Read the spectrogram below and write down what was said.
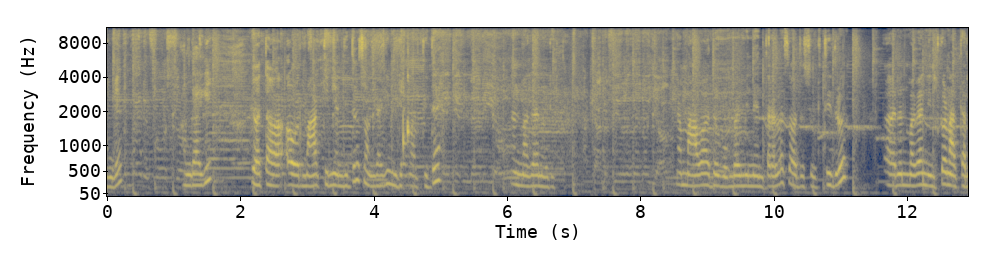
ನನಗೆ ಹಾಗಾಗಿ ಇವತ್ತು ಅವ್ರು ಮಾಡ್ತೀನಿ ಅಂದಿದ್ರು ಸೊ ಹಂಗಾಗಿ ವಿಡಿಯೋ ಮಾಡ್ತಿದ್ದೆ. ನನ್ನ ಮಗ ನೋಡಿ. ನಮ್ಮ ಮಾವ ಅದು ಬೊಂಬೆ ಮೀನು ಅಂತಾರಲ್ಲ ಸೊ ಅದು ಸುಡ್ತಿದ್ರು. ನನ್ನ ಮಗ ನಿಂತ್ಕೊಂಡು ಆ ಥರ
